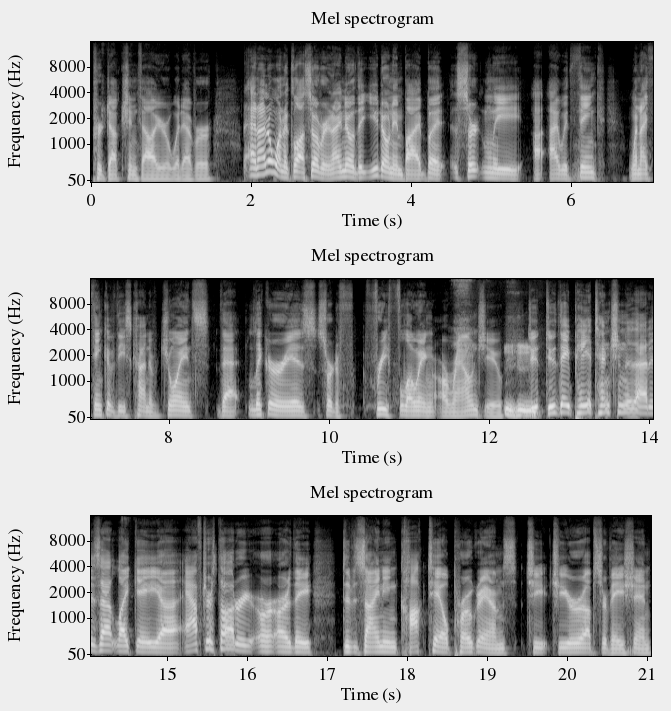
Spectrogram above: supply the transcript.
production value or whatever. And I don't want to gloss over it. And I know that you don't imbibe, but certainly I, I would think when I think of these kind of joints that liquor is sort of free flowing around you. Mm-hmm. Do, do they pay attention to that? Is that like a uh, afterthought, or, or are they designing cocktail programs to, to your observation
